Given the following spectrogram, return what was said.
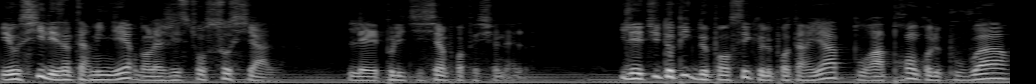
et aussi les intermédiaires dans la gestion sociale, les politiciens professionnels. Il est utopique de penser que le prolétariat pourra prendre le pouvoir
